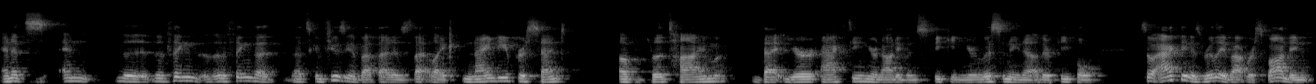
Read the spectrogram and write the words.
and it's and the the thing the thing that that's confusing about that is that like 90% of the time that you're acting you're not even speaking you're listening to other people so acting is really about responding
